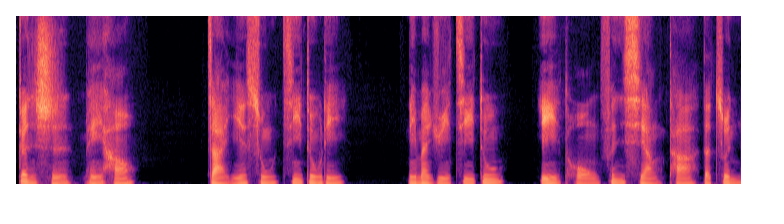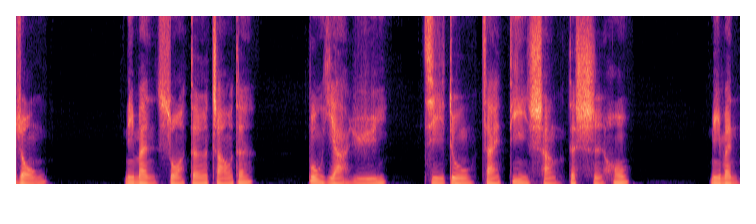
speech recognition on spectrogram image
更是美好。在耶稣基督里，你们与基督一同分享他的尊荣。你们所得着的，不亚于基督在地上的时候。你们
